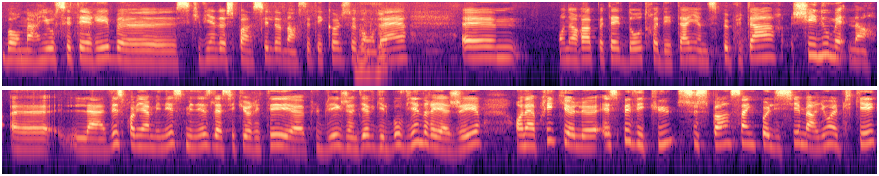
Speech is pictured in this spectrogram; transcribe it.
Bon, Mario, c'est terrible euh, ce qui vient de se passer là, dans cette école secondaire. Mm -hmm. euh, on aura peut-être d'autres détails un petit peu plus tard. Chez nous maintenant, euh, la vice-première ministre, ministre de la Sécurité euh, publique, Geneviève Guilbeault, vient de réagir. On a appris que le SPVQ suspend cinq policiers, Mario, impliqués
